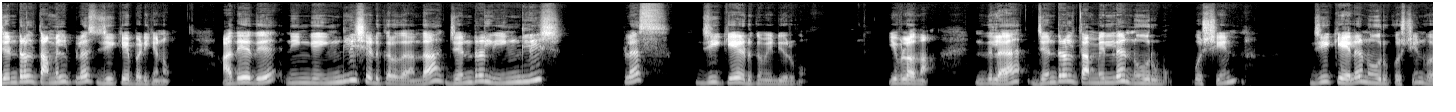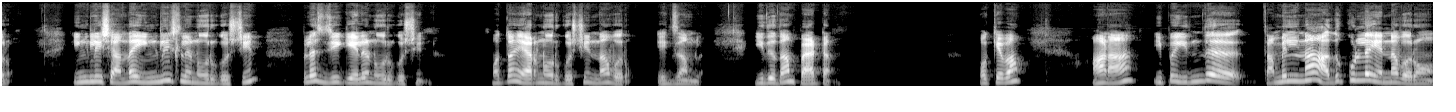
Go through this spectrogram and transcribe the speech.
ஜென்ரல் தமிழ் ப்ளஸ் ஜிகே படிக்கணும். அதே இது நீங்கள் இங்கிலீஷ் எடுக்கிறதா இருந்தால் ஜென்ரல் இங்கிலீஷ் ப்ளஸ் ஜிகே எடுக்க வேண்டியிருக்கும். இவ்வளோதான் இதில் ஜென்ரல் தமிழில் நூறு கொஷின் ஜிகேயில் நூறு கொஸ்டின் வரும். இங்கிலீஷாக இருந்தால் இங்கிலீஷில் நூறு கொஸ்டின் ப்ளஸ் ஜிகேயில் நூறு கொஸ்டின் மொத்தம் இரநூறு கொஸ்டின் தான் வரும் எக்ஸாமில் இதுதான் பேட்டர்ன் ஓகேவா ஆனால் இப்போ இந்த தமிழ்னா அதுக்குள்ளே என்ன வரும்?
